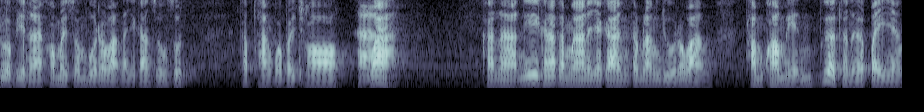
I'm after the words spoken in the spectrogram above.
ร่วมพิจารณาข้อไม่สมบูรณ์ระหว่างอัยการสูงสุด กับทางปปชฮะ ว่า ขณะนี้คณะทำงานอัยการกำลังอยู่ระหว่างทำความเห็นเพื่อเสนอไปยัง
